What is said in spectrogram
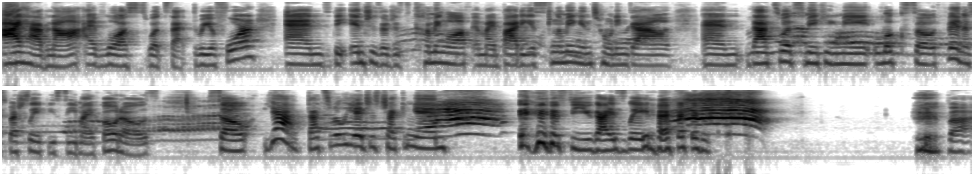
I have not. I've lost, what's that, three or four? And the inches are just coming off, and my body is slimming and toning down. And that's what's making me look so thin, especially if you see my photos. So, yeah, that's really it. Just checking in. See you guys later. Bye.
